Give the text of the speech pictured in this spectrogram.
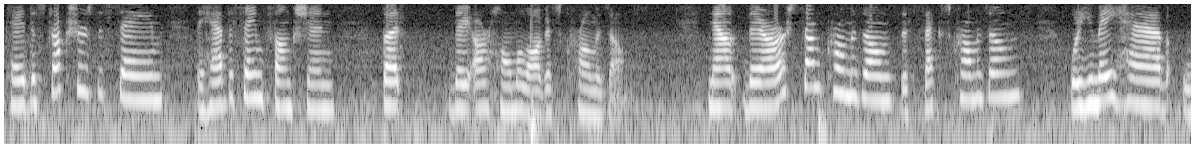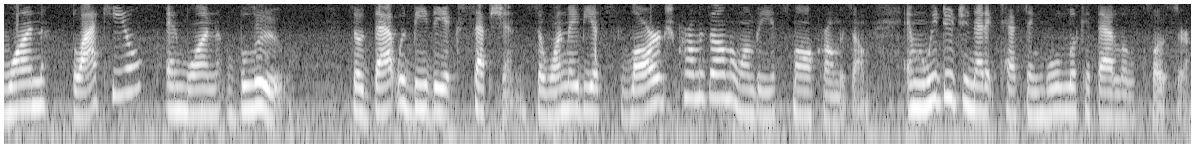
Okay, the structure is the same, they have the same function, but they are homologous chromosomes. Now, there are some chromosomes, the sex chromosomes, where you may have one black heel and one blue. So that would be the exception. So one may be a large chromosome and one may be a small chromosome. And when we do genetic testing, we'll look at that a little closer.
